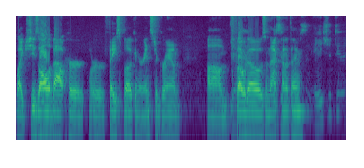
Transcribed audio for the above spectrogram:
like she's all about her her Facebook and her Instagram um, Yeah. photos and that kind of thing. in Asia, dude?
